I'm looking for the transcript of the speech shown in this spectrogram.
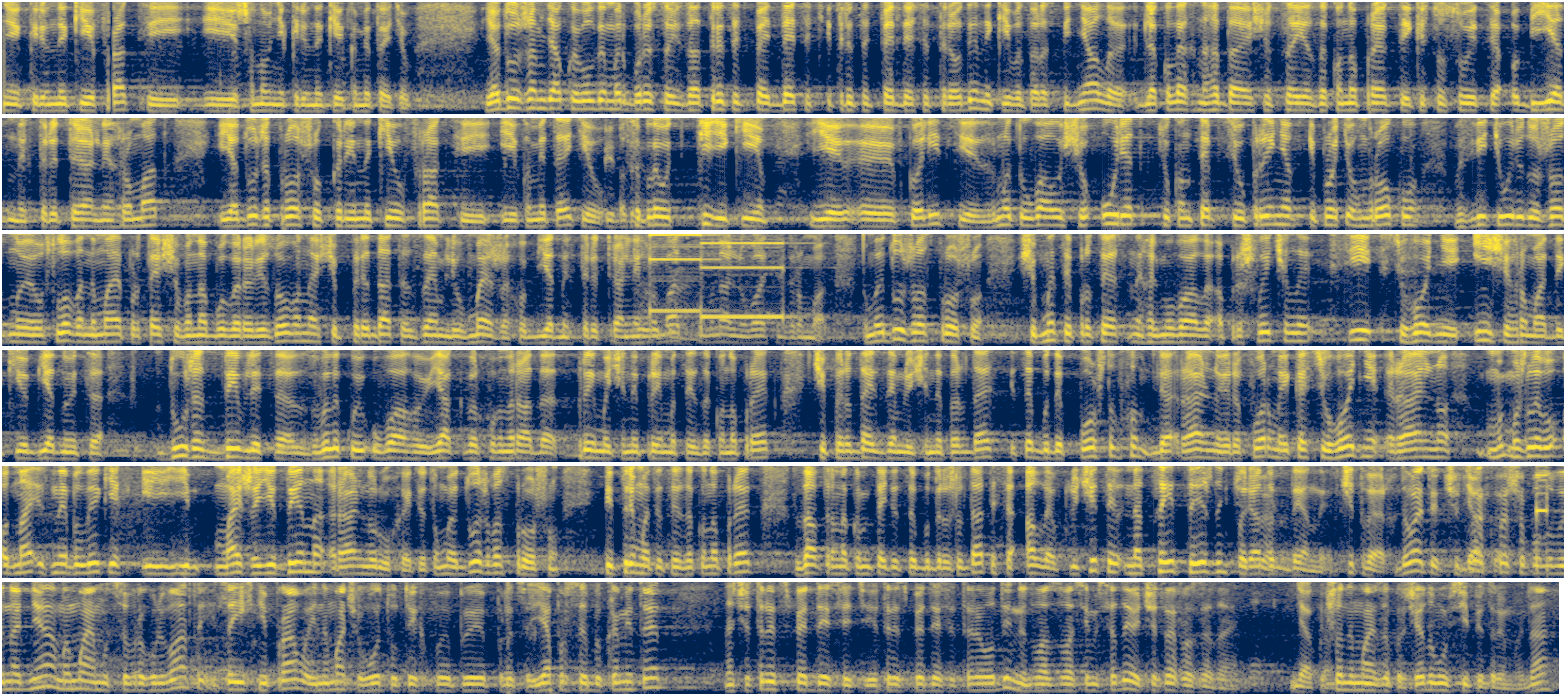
Шановні керівники фракцій і шановні керівники комітетів, я дуже вам дякую, Володимир Борисович, за 3510 і 3510-1, які ви зараз підняли. Для колег нагадаю, що це є законопроекти, які стосуються об'єднаних територіальних громад. І я дуже прошу керівників фракцій і комітетів, особливо ті, які є е, в коаліції, звернути увагу, що уряд цю концепцію прийняв, і протягом року в звіті уряду жодного слова немає про те, що вона була реалізована, щоб передати землю в межах об'єднаних територіальних громад громад. Тому я дуже вас прошу, щоб ми цей процес не гальмували, а пришвидшили. Всі сьогодні інші громади, які об'єднуються, дуже дивляться з великою увагою, як Верховна Рада прийме чи не прийме цей законопроект, чи передасть землю, чи не передасть, і це буде поштовхом для реальної реформи, яка сьогодні реально можливо одна із невеликих і майже єдина реально рухається. Тому я дуже вас прошу підтримати цей законопроект. Завтра на комітеті це буде розглядатися, але включити на цей тиждень порядок денний четвер. Давайте четвер, Дякую. перша половина дня. Ми маємо це врегулювати, і це їхнє право, і нема чого тут їх при, при, це. Я просив би комітет, значить 3510 і 3510-1 і 2279 четвер розглядаємо. Дякую. Якщо немає заперечень, я думаю, всі підтримують, да?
